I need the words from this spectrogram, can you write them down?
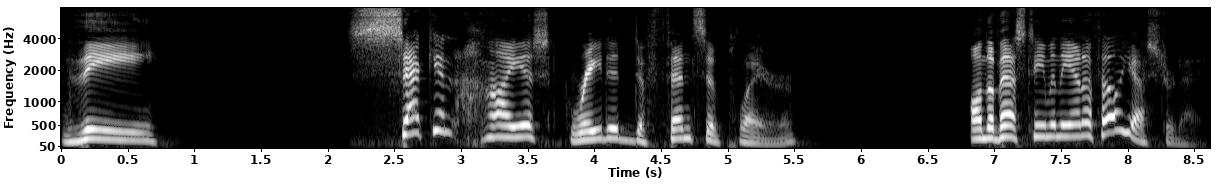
the second highest graded defensive player on the best team in the NFL yesterday?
